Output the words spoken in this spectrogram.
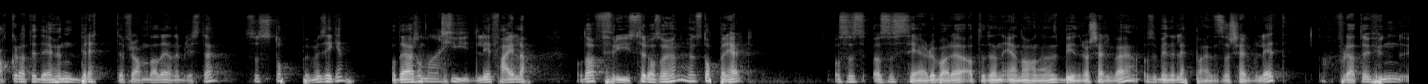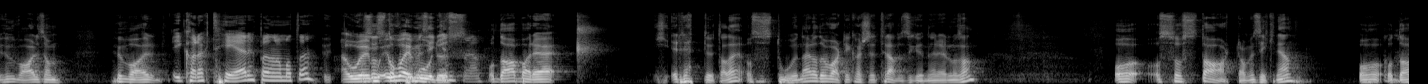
akkurat idet hun bretter fram da det ene brystet, så stopper musikken. Og det er sånn Å, nei. tydelig feil. da Og da fryser også hun. Hun stopper helt. Og så, og så ser du bare at den ene hånden hennes begynner å skjelve, og så begynner leppa hennes å skjelve litt. Fordi at hun, hun var liksom Hun var I karakter, på en eller annen måte. Ja, Hun er- hun var i musikken, modus. Ja. Og da bare Rett ut av det. Og så sto hun der, og det varte i kanskje 30 sekunder. Eller noe sånt Og, og så starta musikken igjen. Og, og da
